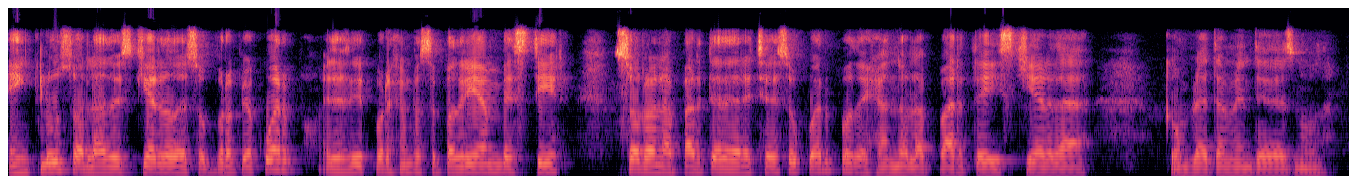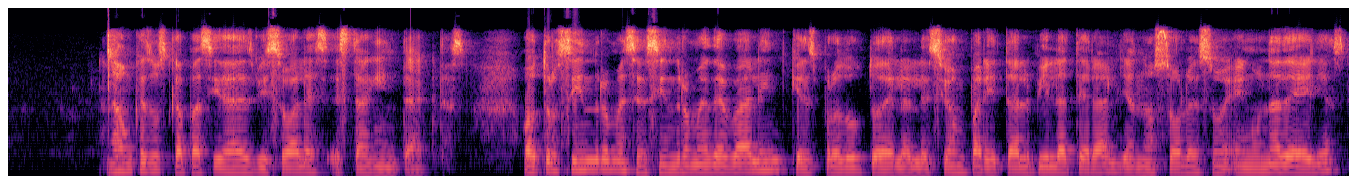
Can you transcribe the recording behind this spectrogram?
e incluso al lado izquierdo de su propio cuerpo. Es decir, por ejemplo, se podrían vestir solo en la parte derecha de su cuerpo dejando la parte izquierda completamente desnuda aunque sus capacidades visuales están intactas. Otro síndrome es el síndrome de Balint, que es producto de la lesión parietal bilateral, ya no solo es en una de ellas,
